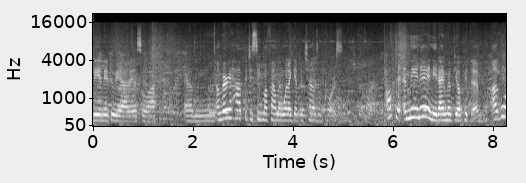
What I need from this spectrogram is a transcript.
လေးလေးတွေ့ရတယ်ဆိုတာ um I'm very happy to see my family when I get the chance of course ဟုတ်တယ်အမေနဲ့နေတိုင်းမပြောဖြစ်တယ်အခုက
